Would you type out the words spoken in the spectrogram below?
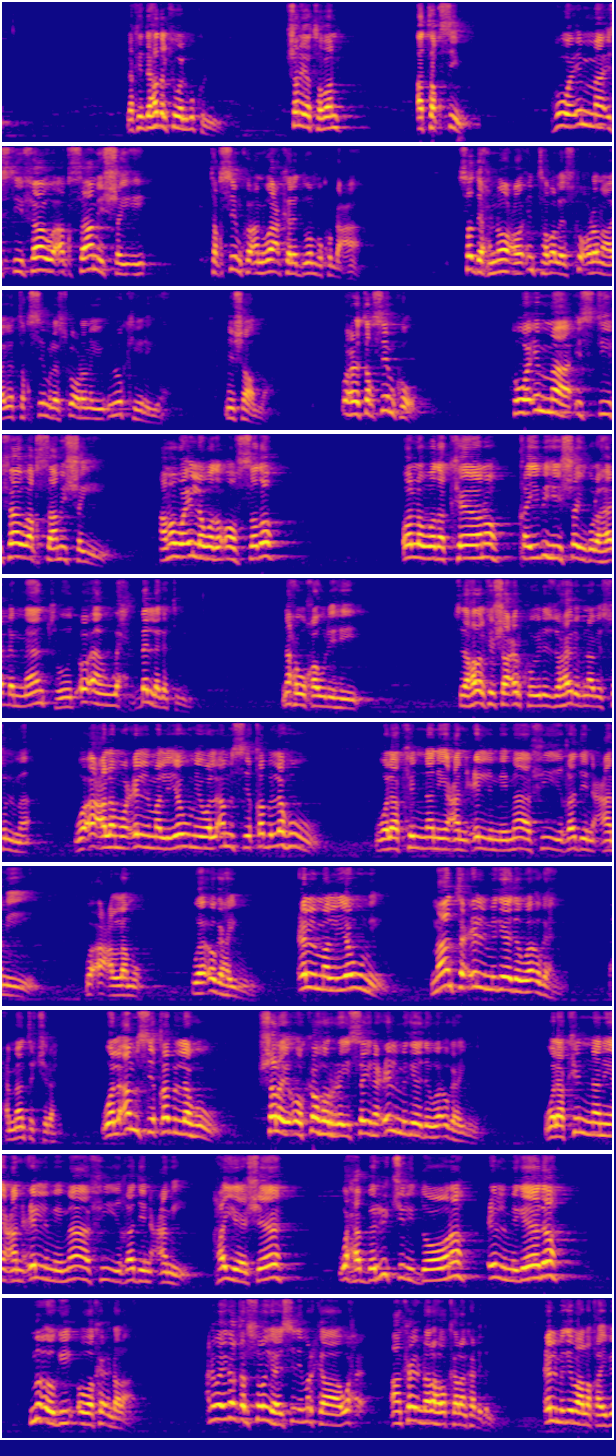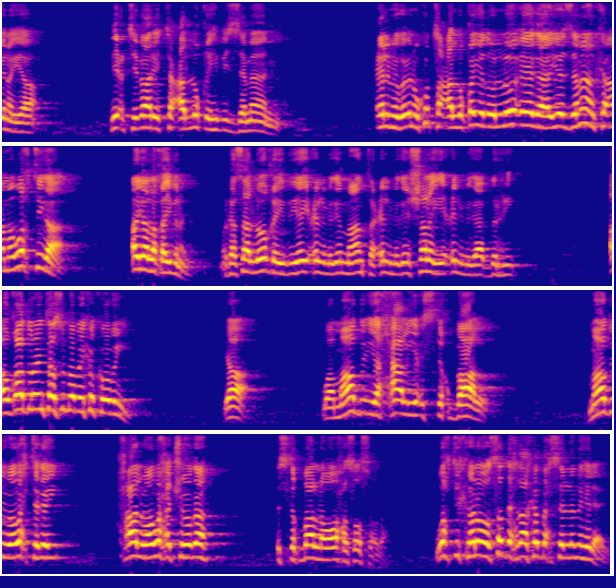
Lakin dee hadalkii waa lagu kulmiyey. Shan iyo toban ataqsiim huwa ima istiifaau aqsaami shayi. Taqsiimku anwaac kala duwan buu ku dhacaa. Saddex noocoo intaba laysku odhanaayo taqsiim laysku odhanayo inoo keenayaa in sha allah. Wuxu uhi taqsiimku huwa ima istiifaau aqsaami shayi ama waa in la wada oofsado oo la wada keeno qaybihii shaygu lahaa dhammaantood oo aan waxba laga tegin. Naxwu qowlihi sida hadalkii shaacirku yidhi zuhayr ibn abi sulma wa aclamu cilma alyowmi waalamsi qablahu walakinanii can cilmi ma fii gadin cami. Wa aclamu waa ogahay cilma alyowmi maanta cilmigeeda waa ogahay. Waxaa maanta jira. Waalamsi qablahu shalay oo ka horraysayna cilmigeeda waa ogahay buuhi walaakinanii can cilmi maa fii gadin cami. Ha yeeshee waxa berri jiri doona cilmigeeda ma ogi oo waa ka indhala'ay yacni waa iga qarsoon yahay sidii markaa wax aan ka indhalah oo kalean ka dhigna cilmigii baa la qaybinayaa biictibaari tacalluqihi bizamaan cilmigu inuu ku tacalluqo iyadoo loo eegaayo zamaanka ama wakhtiga ayaa la qaybinaya. Markaasaa loo qaybiyey cilmigii maanta cilmigii shalay iyo cilmiga berri. Awqaadduna intaasuba bay ka kooban yihiin ya waa maadi iyo xaal iyo istiqbaal. Maadi waa wax tegey xaal waa waxa jooga istiqbaalna waa waxa soo socda. Wakhti kale oo saddexdaa ka baxsan lama helaayo.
